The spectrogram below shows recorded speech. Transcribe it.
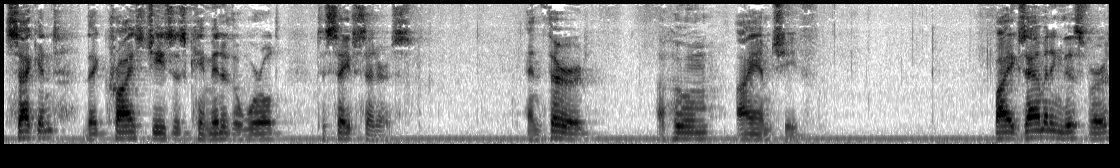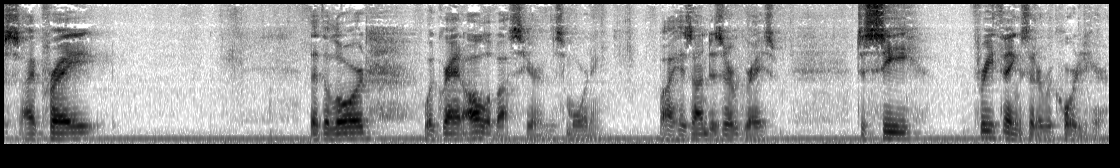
Second, that Christ Jesus came into the world to save sinners. And third, of whom I am chief. By examining this verse, I pray that the Lord would grant all of us here this morning, by his undeserved grace, to see three things that are recorded here.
